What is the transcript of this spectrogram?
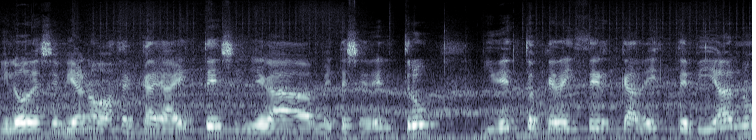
Y luego de ese piano os acercáis a este sin llegar a meterse dentro. Y dentro os quedáis cerca de este piano.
